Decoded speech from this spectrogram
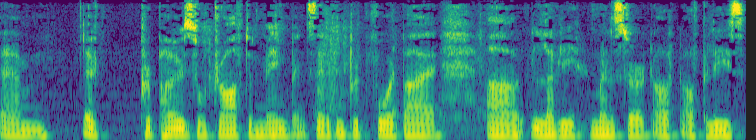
um, uh, proposed or draft amendments that have been put forward by our lovely Minister of, of Police?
